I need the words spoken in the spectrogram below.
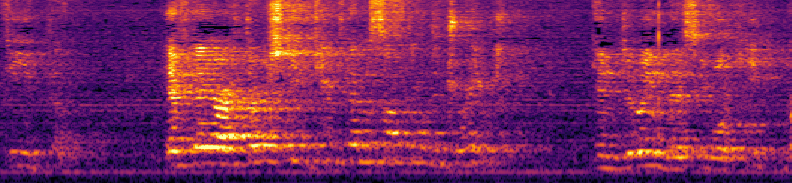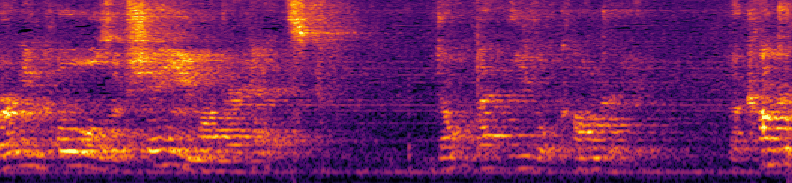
feed them. If they are thirsty, give them something to drink. In doing this, you will keep burning coals of shame on their heads. Don't let evil conquer you, but conquer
